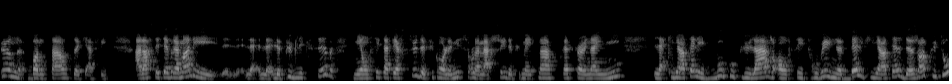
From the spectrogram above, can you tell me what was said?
une bonne tasse de café. Alors, c'était vraiment le public cible, mais on s'est aperçu depuis qu'on l'a mis sur le marché depuis maintenant presque un an et demi, la clientèle est beaucoup plus large. On s'est trouvé une belle clientèle de gens plutôt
